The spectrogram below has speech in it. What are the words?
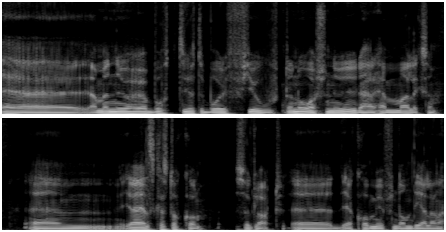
Eh, ja, men nu har jag bott i Göteborg i 14 år, så nu är det här hemma. Liksom. Eh, jag älskar Stockholm, såklart. Eh, jag kommer ju från de delarna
